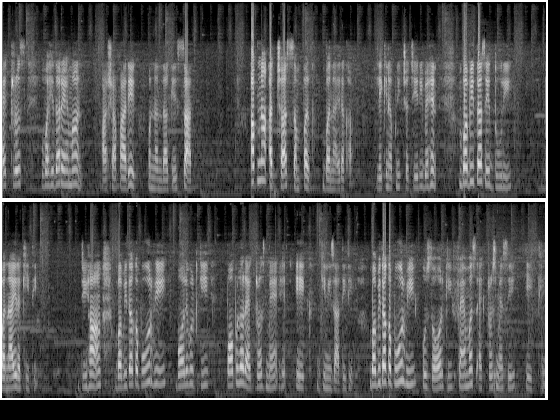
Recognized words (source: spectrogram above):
एक्ट्रेस वहीदा रहमान, आशा पारेख और नंदा के साथ अपना अच्छा संपर्क बनाए रखा। लेकिन अपनी चचेरी बहन बबीता से दूरी बनाए रखी थी। जी हाँ बबीता कपूर भी बॉलीवुड की पॉपुलर एक्ट्रेस में एक गिनी जाती थी। बबीता कपूर भी उस दौर की फ़ेमस एक्ट्रेस में से एक थी।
